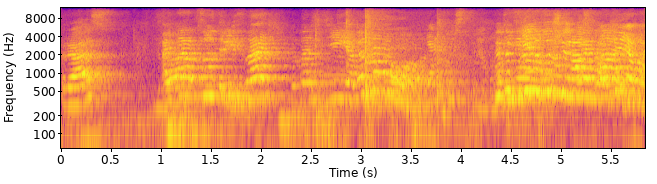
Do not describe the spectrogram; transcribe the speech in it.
Раз. А там смотри, знаешь, подожди, я возьму. Да ты предыдущий раз налево.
